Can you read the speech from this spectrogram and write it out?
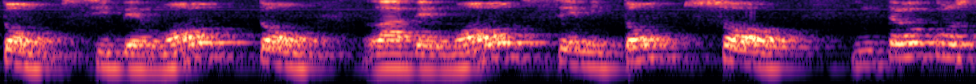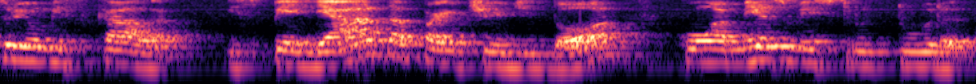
tom, si bemol, tom, lá bemol, semitom, sol. Então eu construí uma escala espelhada a partir de dó com a mesma estrutura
